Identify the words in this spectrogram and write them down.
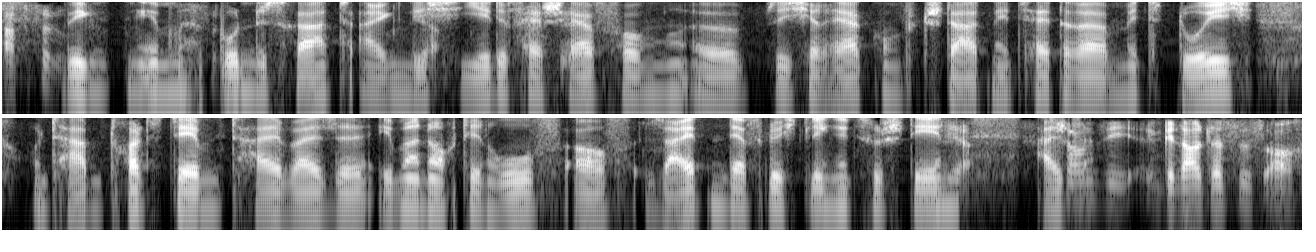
Absolut. winken im Absolut. Bundesrat eigentlich ja. jede Verschärfung, äh, sichere Herkunftsstaaten etc. mit durch und haben trotzdem teilweise immer noch den Ruf, auf Seiten der Flüchtlinge zu stehen. Ja. Schauen Sie, genau das ist auch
